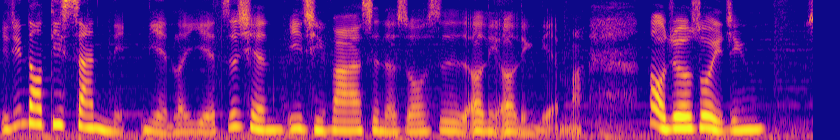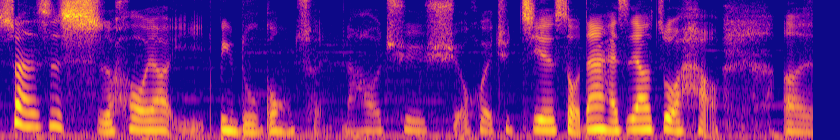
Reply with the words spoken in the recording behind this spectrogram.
已经到第三年年了，也之前疫情发生的时候是二零二零年嘛，那我觉得说已经算是时候要以病毒共存，然后去学会去接受，但还是要做好呃。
